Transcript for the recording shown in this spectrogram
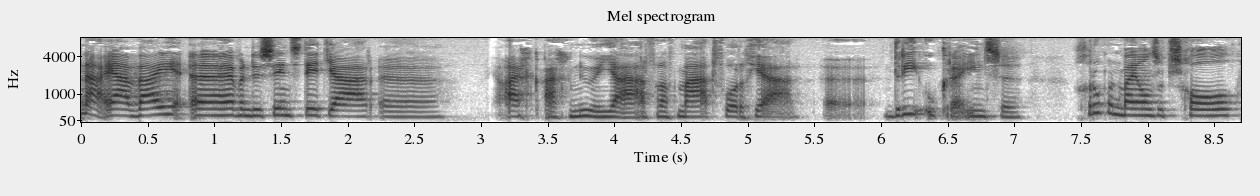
Nou ja, wij hebben dus sinds dit jaar, eigenlijk, eigenlijk nu een jaar, vanaf maart vorig jaar, drie Oekraïense groepen bij ons op school.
